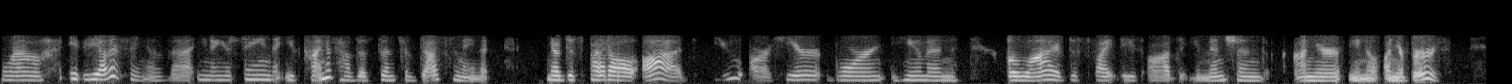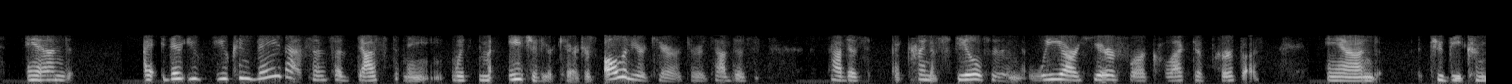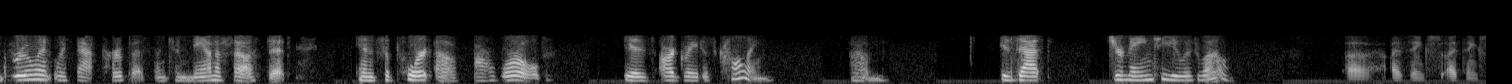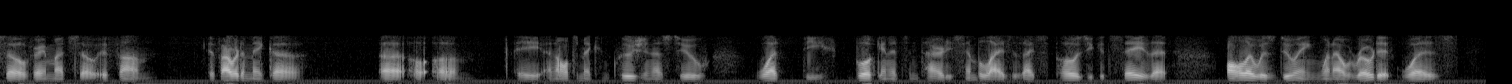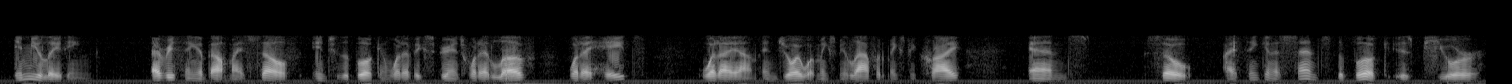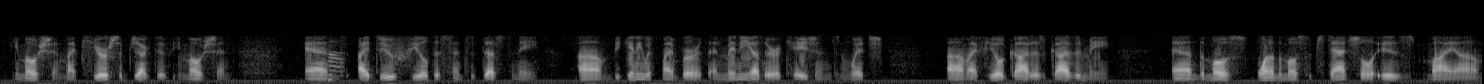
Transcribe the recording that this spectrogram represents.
Wow. It, the other thing is that, you know, you're saying that you kind of have this sense of destiny that, you know, despite all odds, you are here, born, human, alive, despite these odds that you mentioned on your, you know, on your birth. And I, there, you you convey that sense of destiny with each of your characters. All of your characters have this have this kind of feel to them. We are here for a collective purpose, and to be congruent with that purpose and to manifest it in support of our world is our greatest calling. Um, is that germane to you as well? Uh, I think I think so, very much so. If um, if I were to make a, a, a, um, a an ultimate conclusion as to what the book in its entirety symbolizes, I suppose you could say that all I was doing when I wrote it was emulating everything about myself into the book and what I've experienced, what I love, what I hate, what I um, enjoy, what makes me laugh, what makes me cry, and so I think in a sense the book is pure emotion, my pure subjective emotion. And I do feel this sense of destiny, um, beginning with my birth and many other occasions in which um, I feel God has guided me. And the most, one of the most substantial is my um,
